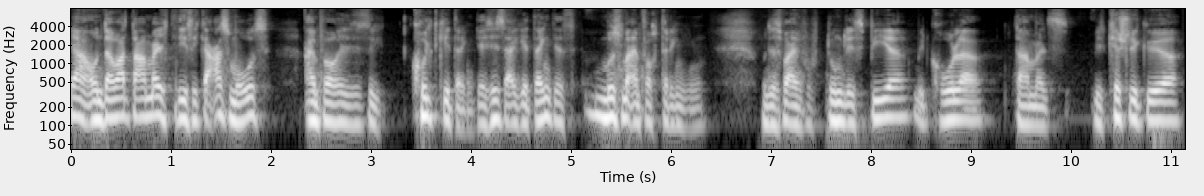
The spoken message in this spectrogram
Ja, und da war damals diese Gasmoos einfach dieses Kultgetränk. Das ist ein Getränk, das muss man einfach trinken. Und das war einfach dunkles Bier mit Cola, damals mit Kirschlikör,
